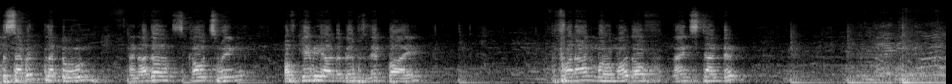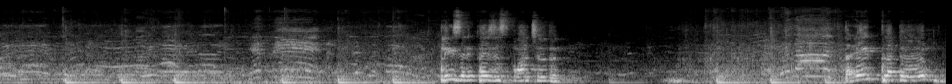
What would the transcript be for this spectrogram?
The seventh platoon, another Scouts Wing of KVRWF, is led by Farhan Mohammed of 9th Standard. Please encourage the small children. The eighth platoon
